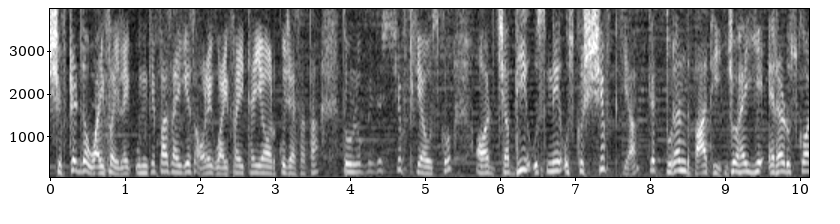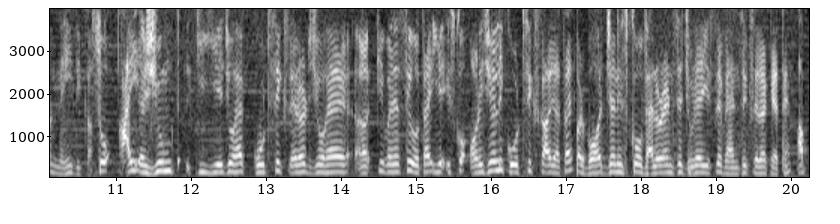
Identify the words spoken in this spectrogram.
shifted the WiFi like उनके पास आई गेस और एक वाईफाई था या और कुछ ऐसा था। तो उन लोग ने जस्ट शिफ्ट किया उसको और जब भी उसने उसको शिफ्ट किया कि तुरंत बाद ही जो है ये एरर उसको नहीं दिखा। सो आई अज्यूम्ड कि ये जो है कोड सिक्स एरर जो है uh, की वजह से होता है ये इसको ओरिजिनली कोड सिक्स कहा जाता है, पर बहुत जन इसको वेलोरेंट से जुड़े इसलिए वैन सिक्स एरर कहते हैं। अब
